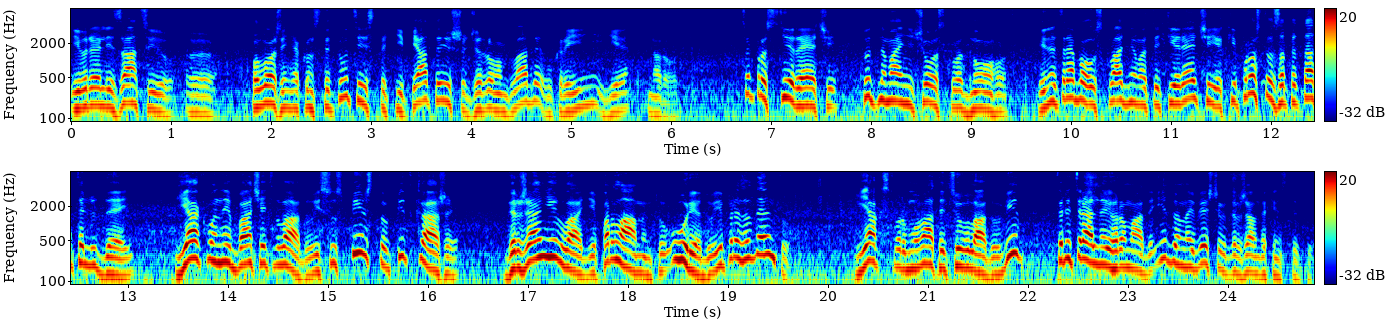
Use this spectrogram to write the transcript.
і в реалізацію е, положення Конституції статті 5, що джерелом влади в Україні є народ. Це прості речі, тут немає нічого складного. І не треба ускладнювати ті речі, які просто запитати людей, як вони бачать владу. І суспільство підкаже державній владі, парламенту, уряду і президенту, як сформувати цю владу від територіальної громади і до найвищих державних інститутів.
